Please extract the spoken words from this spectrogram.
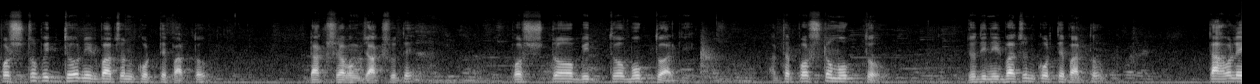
প্রশ্নবিদ্ধ নির্বাচন করতে পারত, ডাকসু এবং জাকসুতে, প্রশ্নবিদ্ধ মুক্ত আর কি। অর্থাৎ প্রশ্নমুক্ত যদি নির্বাচন করতে পারত, তাহলে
